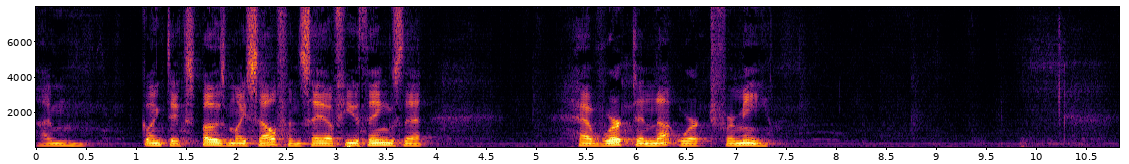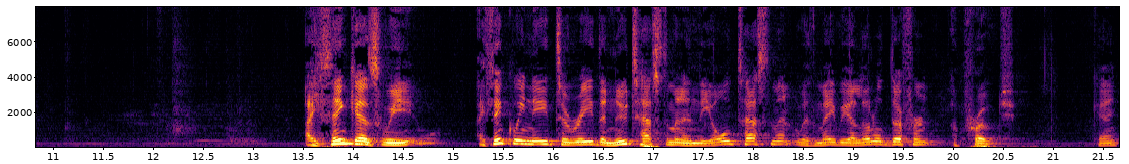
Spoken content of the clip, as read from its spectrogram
I'm going to expose myself and say a few things that have worked and not worked for me. I think as we I think we need to read the New Testament and the Old Testament with maybe a little different approach. Okay?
